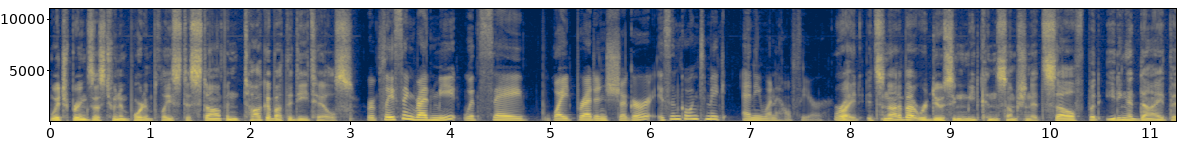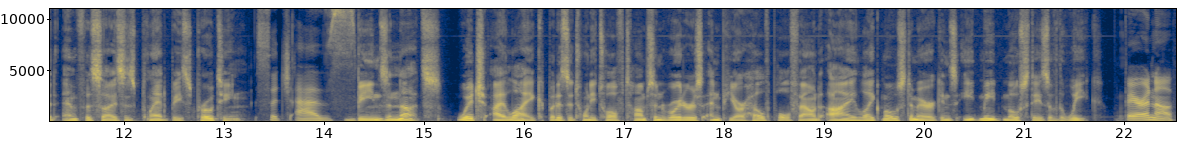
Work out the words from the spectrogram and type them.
Which brings us to an important place to stop and talk about the details. Replacing red meat with, say, white bread and sugar isn't going to make anyone healthier. Right. It's not about reducing meat consumption itself, but eating a diet that emphasizes plant based protein, such as beans and nuts, which I like, but as a 2012 Thomson Reuters NPR health poll found, I, like most Americans, eat meat most days of the week. Fair enough.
